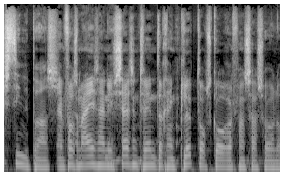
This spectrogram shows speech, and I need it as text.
zestiende pas. En volgens mij zijn nu 26 en clubtopscorer van Sassuolo.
